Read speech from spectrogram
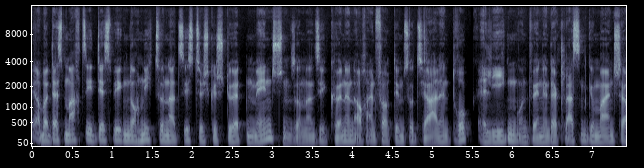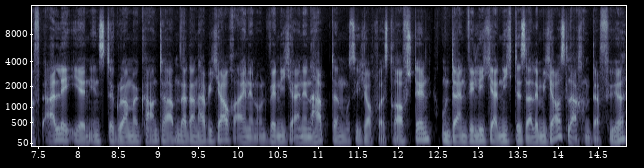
Aber das macht sie deswegen noch nicht zu narzisstisch gestörten Menschen, sondern sie können auch einfach dem sozialen Druck erliegen. Und wenn in der Klassengemeinschaft alle ihren Instagram-Account haben, na, dann habe ich auch einen. Und wenn ich einen habe, dann muss ich auch was draufstellen. Und dann will ich ja nicht, dass alle mich auslachen dafür.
